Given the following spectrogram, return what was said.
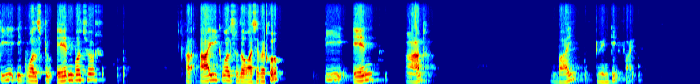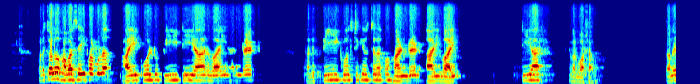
T equals to N বছর, আর আই ইকুয়ালস টু দেওয়া আছে, দেখো P N R by twenty five তাহলে চলো আবার সেই formula I equal to P T R by hundred তাহলে পি ইকুয়ালস টু কি হচ্ছে দেখো? Hundred I by T R এবার বসাও। তাহলে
